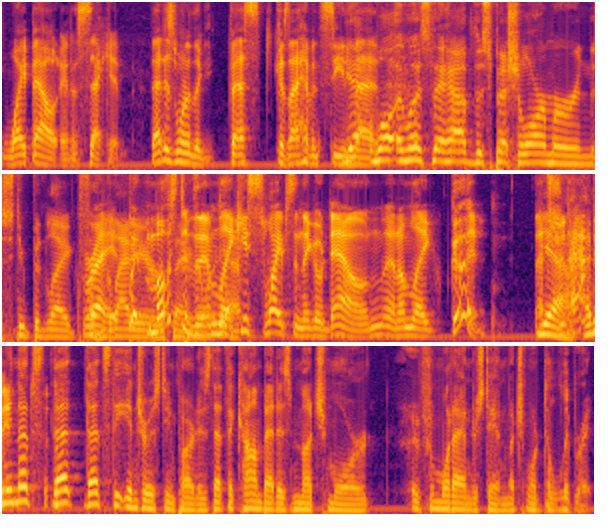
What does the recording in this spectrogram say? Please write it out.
wipe out in a second. That is one of the best because I haven't seen Yeah, that. well, unless they have the special armor and the stupid like from right, but most thing of them, like yeah. he swipes and they go down, and I'm like, good. That yeah, should happen. I mean that's that that's the interesting part is that the combat is much more, from what I understand, much more deliberate.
